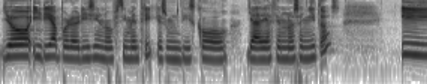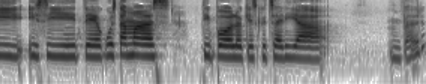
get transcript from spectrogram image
yo iría por Origin of Symmetry, que es un disco ya de hace unos añitos. Y, y si te gusta más tipo lo que escucharía mi padre.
